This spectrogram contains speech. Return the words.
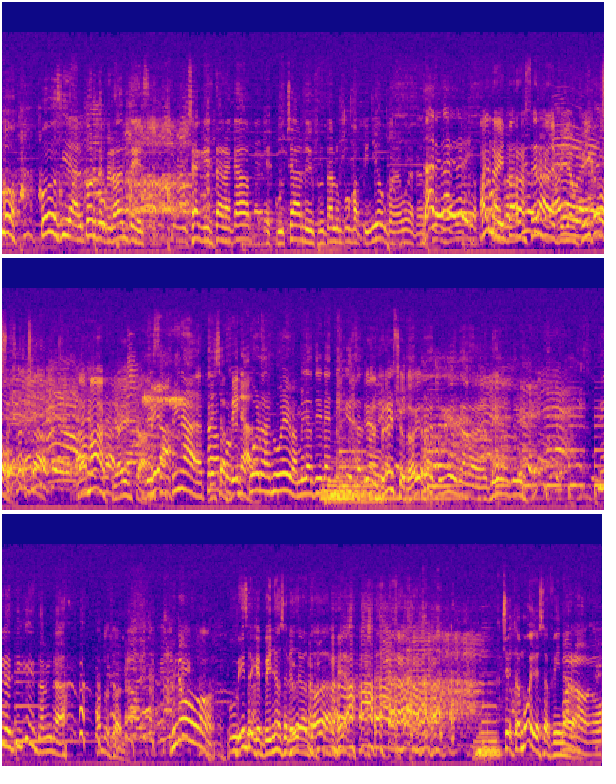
No, podemos ir al corte, pero antes, ya que están acá, escuchando y disfrutarlo un poco a piñón con alguna canción. Dale, dale, dale. Hay una guitarra cerca de Piñón Fijo. La magia, ahí está. Desafinada, está porque Desafinada. cuerdas nuevas, mira, tiene la etiqueta. ¿Tiene el precio todavía? Tiene la etiqueta, tiene la etiqueta. Tiene etiqueta, mira. ¿Cuánto sale? Mirá, ¿viste que Piñón se le lleva toda? Mirá. Che, está muy desafinado. Bueno,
